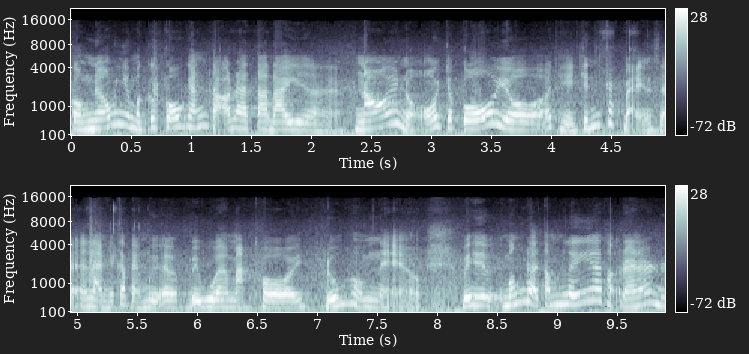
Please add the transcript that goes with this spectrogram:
Còn nếu như mà cứ cố gắng tỏ ra ta đây là nói nổ cho cố vô thì chính các bạn sẽ làm cho các bạn bị bị quê mặt thôi đúng không nào? Vì vấn đề tâm lý á, thật ra nó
